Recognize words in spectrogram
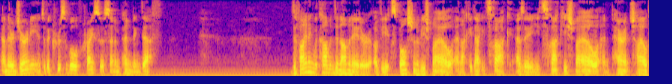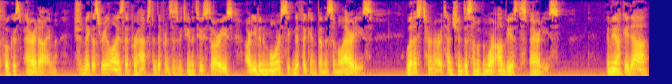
and their journey into the crucible of crisis and impending death. Defining the common denominator of the expulsion of Ishmael and Akedat Yitzchak as a Yitzchak Ishmael and parent-child focused paradigm should make us realize that perhaps the differences between the two stories are even more significant than the similarities. Let us turn our attention to some of the more obvious disparities. In the Akedah,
